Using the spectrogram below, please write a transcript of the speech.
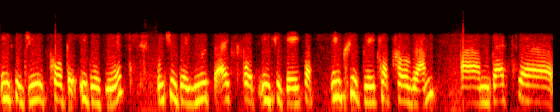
introduced called the Eagles which is a youth export incubator incubator program um, that uh,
